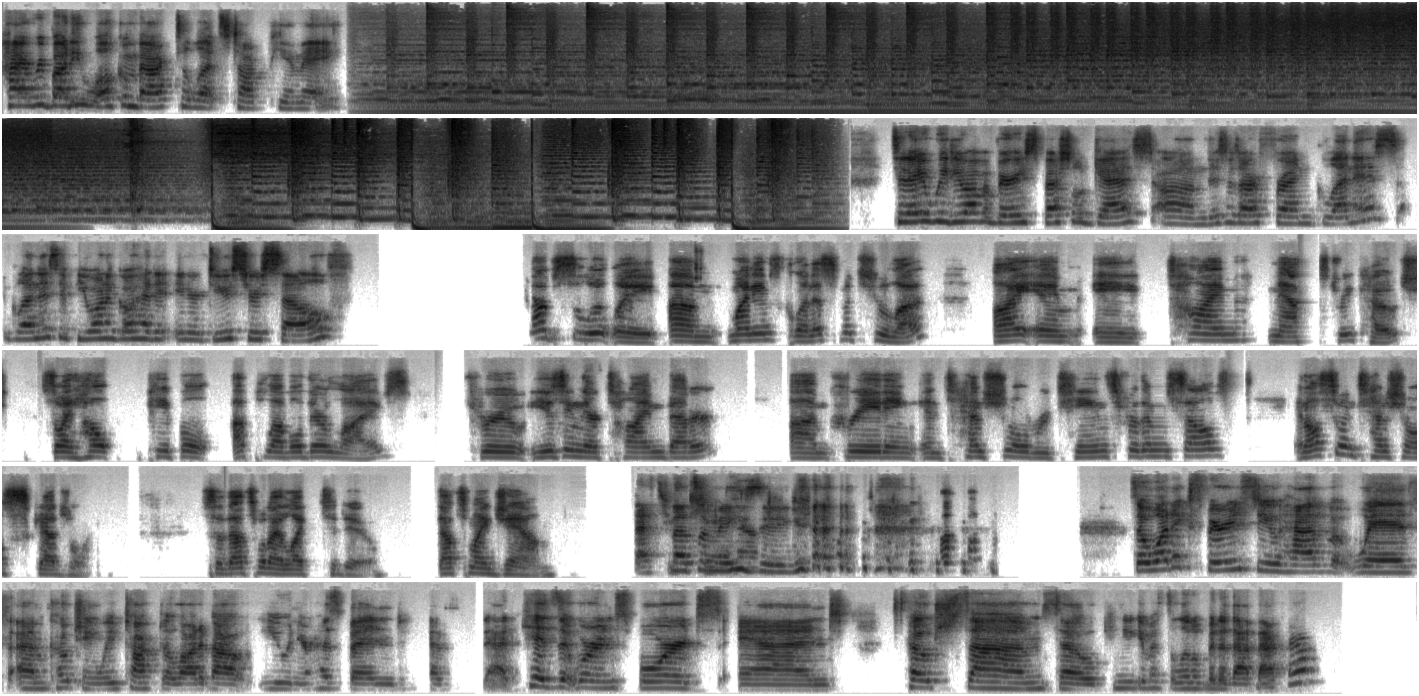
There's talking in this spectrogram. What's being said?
Hi, everybody. Welcome back to Let's Talk PMA. Today, we do have a very special guest. Um, this is our friend Glynis. Glynis, if you want to go ahead and introduce yourself. Absolutely. Um, my name is Glynis Matula. I am a time mastery coach. So I help people up level their lives through using their time better, um, creating intentional routines for themselves, and also intentional scheduling. So that's what I like to do. That's my jam. That's that's jam. amazing. so, what experience do you have with um, coaching? We've talked a lot about you and your husband have had kids that were in sports and coached some. So, can you give us a little bit of that background?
